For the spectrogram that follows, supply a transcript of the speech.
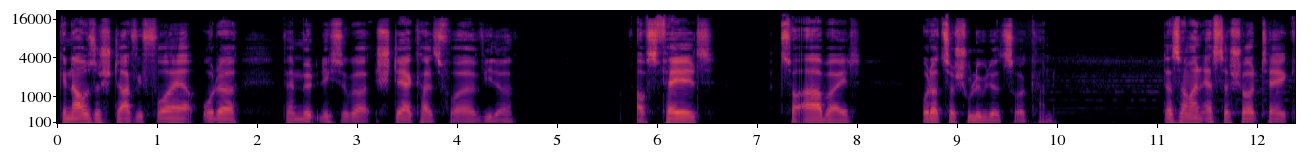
genauso stark wie vorher oder wenn möglich sogar stärker als vorher wieder aufs Feld, zur Arbeit oder zur Schule wieder zurück kann. Das war mein erster Short Take.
